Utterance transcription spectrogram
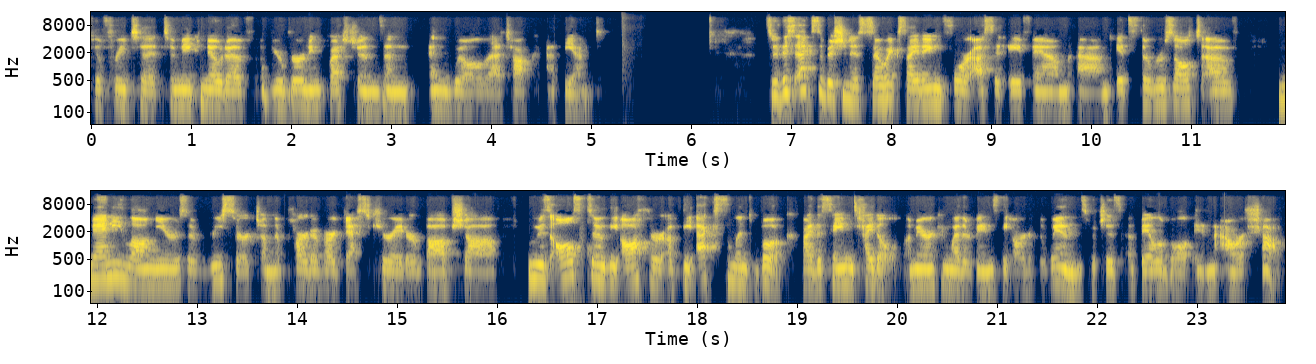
feel free to, to make note of, of your burning questions and, and we'll uh, talk at the end. So this exhibition is so exciting for us at AFAM. Um, it's the result of many long years of research on the part of our guest curator, Bob Shaw, who is also the author of the excellent book by the same title, American Weather Vanes, The Art of the Winds, which is available in our shop.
